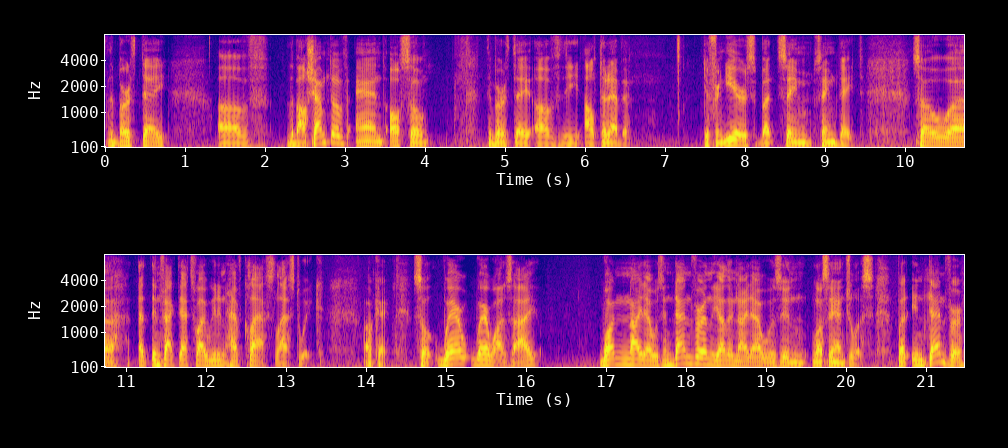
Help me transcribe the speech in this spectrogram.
the birthday of the Baal Shem Tov and also the birthday of the Alter Rebbe. Different years, but same same date. So, uh, in fact, that's why we didn't have class last week. Okay, so where where was I? One night I was in Denver, and the other night I was in Los Angeles. But in Denver,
